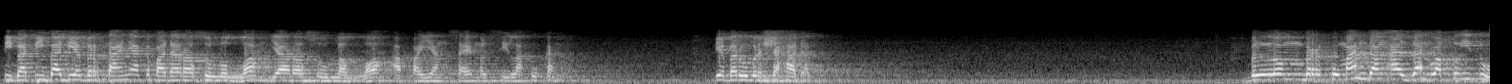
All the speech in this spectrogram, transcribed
tiba-tiba dia bertanya kepada Rasulullah ya Rasulullah apa yang saya mesti lakukan dia baru bersyahadat. Belum berkumandang azan waktu itu.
